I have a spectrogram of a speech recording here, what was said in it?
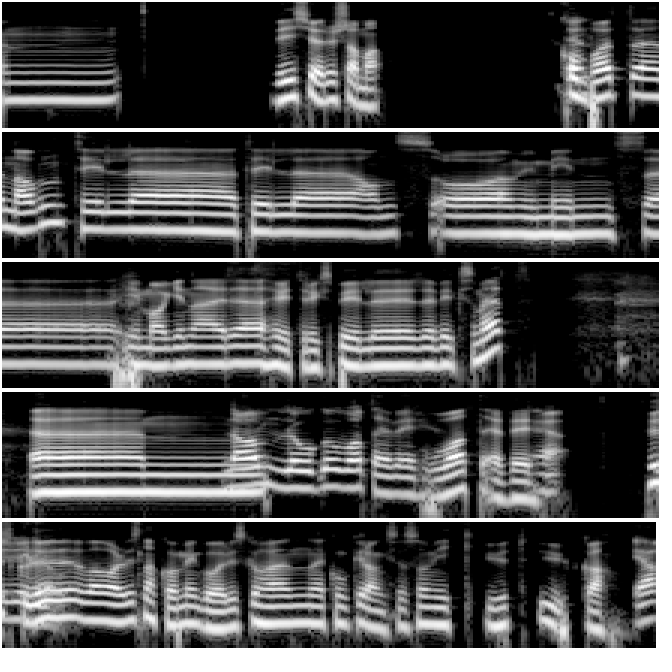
Um, vi kjører samme. Kom Den- på et uh, navn til, uh, til uh, hans og mins imaginære høytrykksspylervirksomhet. Um, Navn, logo, whatever. Whatever. Ja. Husker du hva var det vi snakka om i går? Vi skulle ha en eh, konkurranse som gikk ut uka. Ja,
